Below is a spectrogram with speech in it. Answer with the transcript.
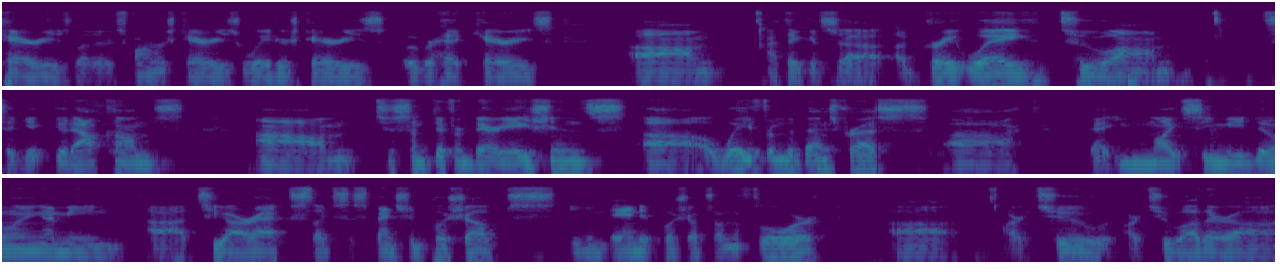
carries, whether it's farmers carries, waiters carries, overhead carries. Um, I think it's a, a great way to um, to get good outcomes. Um, just some different variations uh, away from the bench press uh, that you might see me doing. I mean, uh, TRX like suspension push-ups, even banded push-ups on the floor, uh, are two are two other uh,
